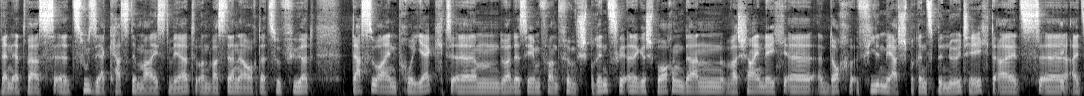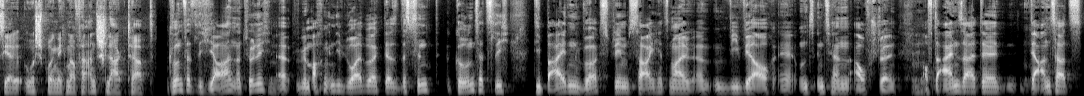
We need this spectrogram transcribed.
wenn etwas äh, zu sehr customized wird und was dann auch dazu führt, dass so ein Projekt, ähm, du hattest eben von fünf Sprints äh, gesprochen, dann wahrscheinlich äh, doch viel mehr Sprints benötigt, als, äh, als ihr ursprünglich mal veranschlagt habt. Grundsätzlich ja, natürlich. Äh, wir machen Individualprojekte. Das sind grundsätzlich die beiden Workstreams, sage ich jetzt mal, äh, wie wir auch äh, uns intern aufstellen. Mhm. Auf der einen Seite der Ansatz,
